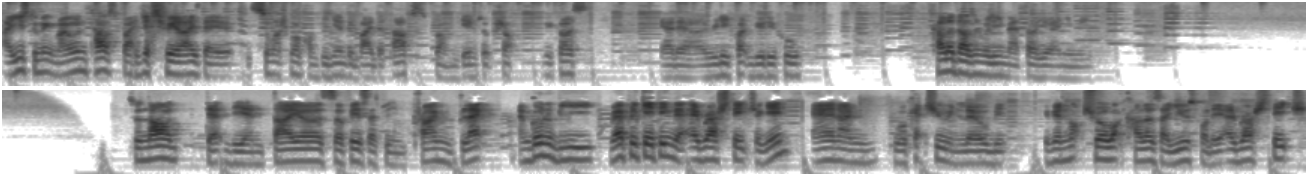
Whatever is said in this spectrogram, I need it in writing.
I used to make my own tufts but I just realized that it's so much more convenient to buy the tufts from Games Workshop because yeah, they are really quite beautiful. Color doesn't really matter here anyway. So now that the entire surface has been primed black, I'm going to be replicating the airbrush stage again and I will catch you in a little bit. If you're not sure what colors I use for the airbrush stage,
